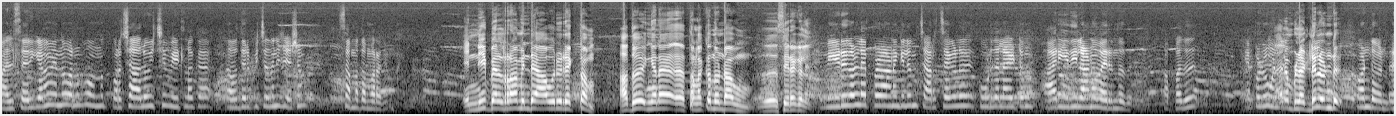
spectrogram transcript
മത്സരിക്കണം എന്ന് പറഞ്ഞപ്പോൾ ഒന്ന് കുറച്ച് ആലോചിച്ച് വീട്ടിലൊക്കെ അവതരിപ്പിച്ചതിന് ശേഷം സമ്മതം പറഞ്ഞു. എന്നീ ബൽറാമിന്റെ ആ ഒരു രക്തം അത് ഇങ്ങനെ തിളക്കുന്നുണ്ടാവും സിരകളിൽ? വീടുകളിൽ എപ്പോഴാണെങ്കിലും ചർച്ചകൾ കൂടുതലായിട്ടും ആ രീതിയിലാണ് വരുന്നത്. അപ്പം അത് എപ്പോഴും ബ്ലഡിലുണ്ട് ഉണ്ട് ഉണ്ട്.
